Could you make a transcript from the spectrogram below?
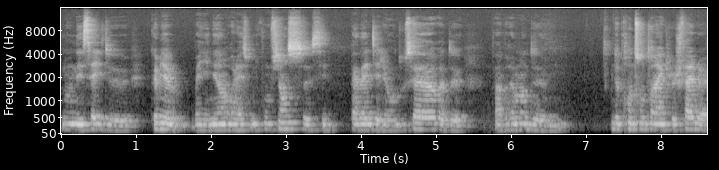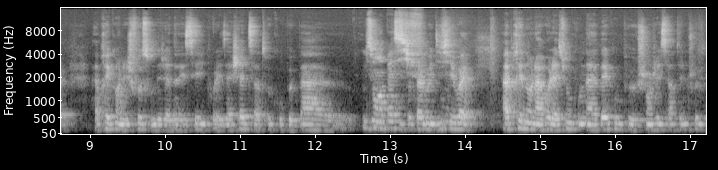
nous, on essaye de. Comme il y, a, bah, il y a une énorme relation de confiance, c'est pas mal d'y aller en douceur, de, enfin, vraiment de, de prendre son temps avec le cheval après, quand les chevaux sont déjà dressés et qu'on les achète, c'est un truc qu'on peut pas. Euh, Ils ont un passif. peut pas modifier, ouais. Après, dans la relation qu'on a avec, on peut changer certaines choses.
